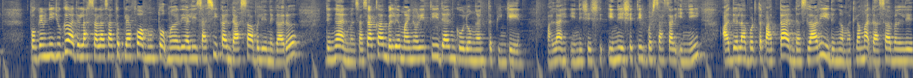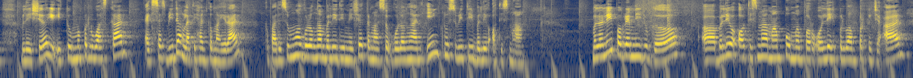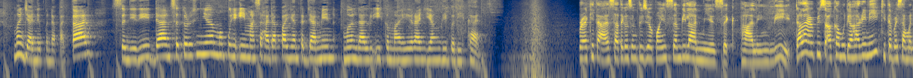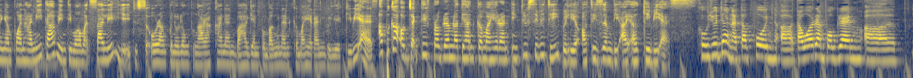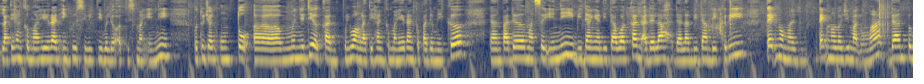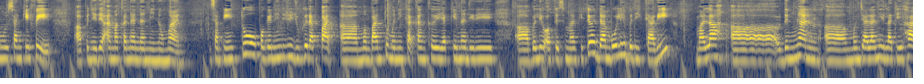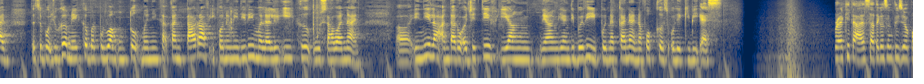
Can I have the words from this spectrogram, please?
Program ini juga adalah salah satu platform untuk merealisasikan dasar belia negara dengan mensasarkan belia minoriti dan golongan terpinggir. Malah inisiatif bersasar ini adalah bertepatan dan selari dengan matlamat dasar Malaysia iaitu memperluaskan akses bidang latihan kemahiran kepada semua golongan belia di Malaysia termasuk golongan inklusiviti belia autisma. Melalui program ini juga, uh, belia autisma mampu memperoleh peluang pekerjaan, menjana pendapatan sendiri dan seterusnya mempunyai masa hadapan yang terjamin melalui kemahiran yang diberikan. Kita 107.9 Music paling lead. Dalam episod Akal Muda hari ini, kita bersama dengan Puan Hanita binti Muhammad Saleh iaitu seorang penolong pengarah kanan bahagian pembangunan kemahiran belia KBS. Apakah objektif program latihan kemahiran inklusiviti belia autism di ILKBS? Kewujudan ataupun uh, tawaran program uh, latihan kemahiran inklusiviti belia autisma ini bertujuan untuk uh, menyediakan peluang latihan kemahiran kepada mereka dan pada masa ini bidang yang ditawarkan adalah dalam bidang bakery, teknologi, teknologi maklumat dan pengurusan kafe, uh, penyediaan makanan dan minuman. Di samping itu, program ini juga dapat uh, membantu meningkatkan keyakinan diri uh, beliau autisma kita dan boleh berdikari malah uh, dengan uh, menjalani latihan tersebut juga mereka berpeluang untuk meningkatkan taraf ekonomi diri melalui keusahawanan. Uh, inilah antara objektif yang yang yang diberi penekanan dan fokus oleh KBS. Kita 107.9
